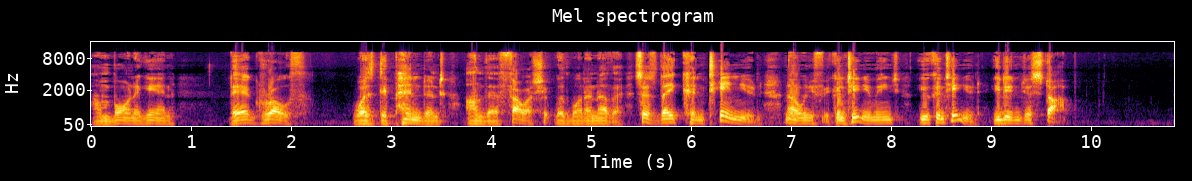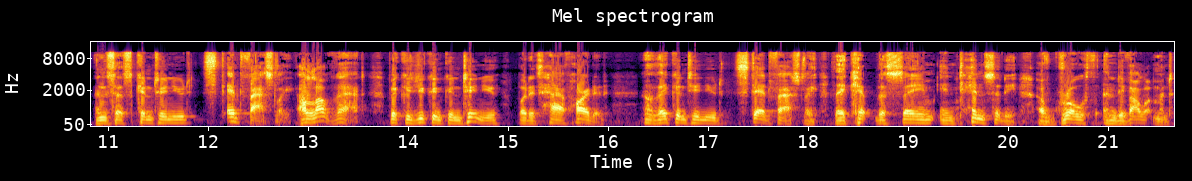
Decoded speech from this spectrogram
I'm born again. Their growth was dependent on their fellowship with one another. It says they continued. No, if you continue means you continued. You didn't just stop. And it says continued steadfastly. I love that because you can continue, but it's half-hearted. No, they continued steadfastly. They kept the same intensity of growth and development.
